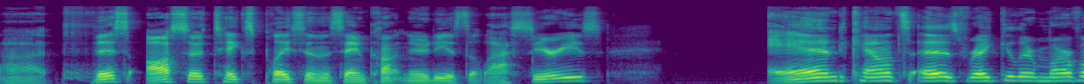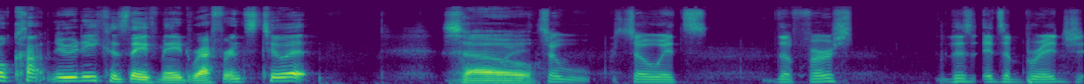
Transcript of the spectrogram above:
Uh, this also takes place in the same continuity as the last series and counts as regular Marvel continuity because they've made reference to it. So, Right. so so it's the first. This it's a bridge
